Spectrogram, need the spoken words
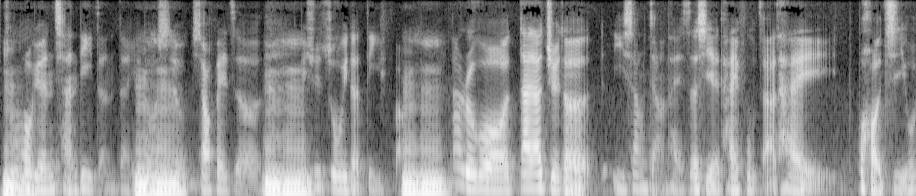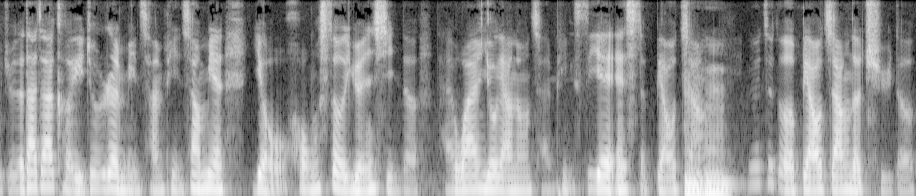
猪、嗯、肉原产地等等，嗯、也都是消费者必须注意的地方。那如果大家觉得以上讲太这些太复杂、太不好记，我觉得大家可以就认明产品上面有红色圆形的台湾优良农产品 CAS 的标章，嗯、因为这个标章的取得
